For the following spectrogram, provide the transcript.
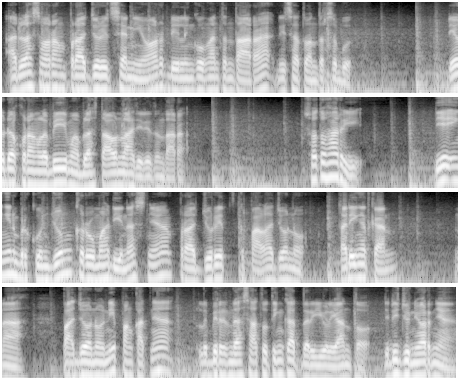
adalah seorang prajurit senior di lingkungan tentara di satuan tersebut. Dia udah kurang lebih 15 tahun lah jadi tentara. Suatu hari, dia ingin berkunjung ke rumah dinasnya prajurit kepala Jono. Tadi inget kan? Nah, Pak Jono ini pangkatnya lebih rendah satu tingkat dari Yulianto, jadi juniornya.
